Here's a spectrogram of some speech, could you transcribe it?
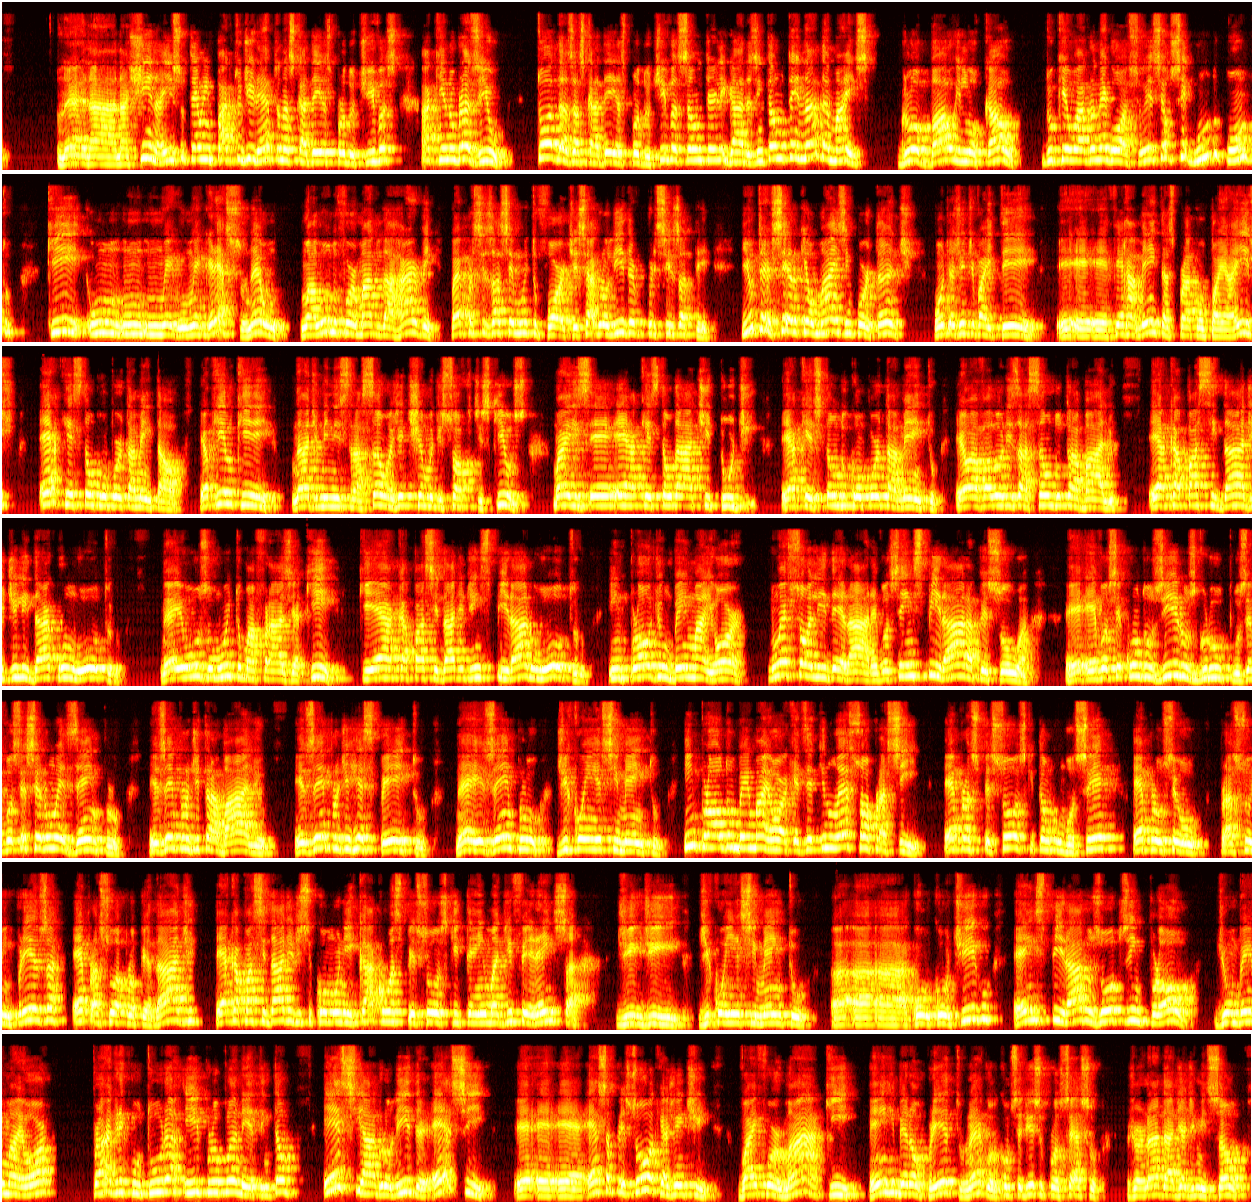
né, na, na China, isso tem um impacto direto nas cadeias produtivas aqui no Brasil. Todas as cadeias produtivas são interligadas, então não tem nada mais global e local do que o agronegócio. Esse é o segundo ponto que um, um, um, egresso, né, um, um aluno formado da Harvard vai precisar ser muito forte, esse agrolíder precisa ter. E o terceiro, que é o mais importante, onde a gente vai ter é, é, é, ferramentas para acompanhar isso, é a questão comportamental. É aquilo que na administração a gente chama de soft skills, mas é, é a questão da atitude, é a questão do comportamento, é a valorização do trabalho, é a capacidade de lidar com o outro. Né? Eu uso muito uma frase aqui, que é a capacidade de inspirar o outro em prol de um bem maior não é só liderar, é você inspirar a pessoa, é, é, você conduzir os grupos, é você ser um exemplo, exemplo de trabalho, exemplo de respeito, né? exemplo de conhecimento, em prol de um bem maior. Quer dizer que não é só para si, é para as pessoas que estão com você, é para o seu, para a sua empresa, é para a sua propriedade, é a capacidade de se comunicar com as pessoas que têm uma diferença de, de, de conhecimento uh, uh, com, contigo, é inspirar os outros em prol de um bem maior para a agricultura e para o planeta. Então, esse agrolíder, esse, é, é, é, essa pessoa que a gente vai formar aqui em Ribeirão Preto, né? como você disse, o processo, jornada de admissão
